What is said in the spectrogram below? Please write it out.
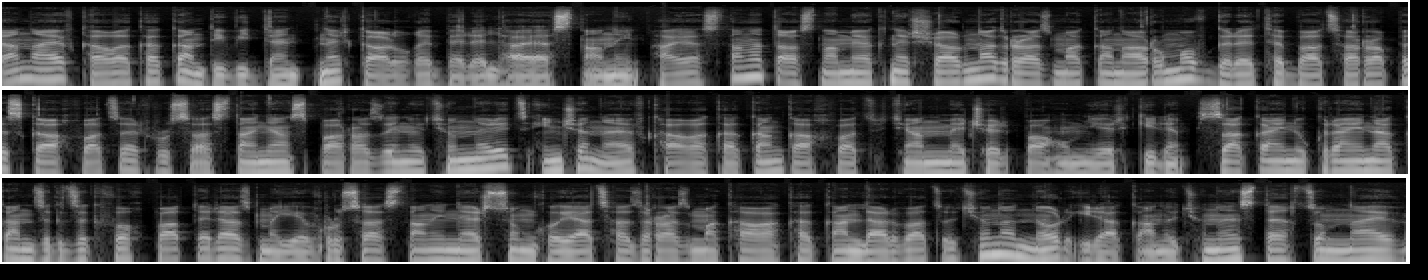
Դա նաեւ քաղաքական դիվիդենտներ կարող է բերել Հայաստանին։ Հայաստանը տասնամյակներ շարունակ ռազմական առումով գրեթե բացառապես կախված էր ռուսաստանյան սպառազինություններից, ինչը նաեւ քաղաքական կախվածության մեջ էր պահում երկիրը։ Սակայն ուկրաինական ձգձգվող պատերազմը եւ Ռուսաստանի ներսում գոյացած ռազմաքաղաքական լարվածությունը նոր իրականություն են ստեղծում նաև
